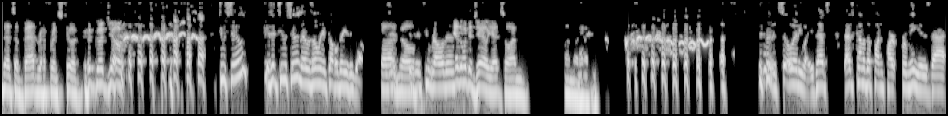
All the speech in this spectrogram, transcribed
that's a bad reference to a good good joke. too soon? Is it too soon? That was only a couple days ago. Uh, it, no, is it too relevant? He hasn't went to jail yet, so I'm I'm not happy. so anyway, that's that's kind of the fun part for me is that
